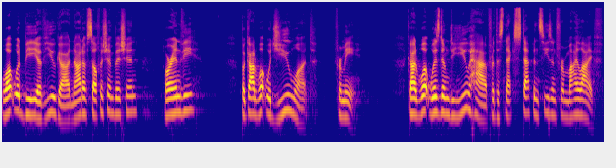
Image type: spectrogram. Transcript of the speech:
what would be of you, God, not of selfish ambition or envy, but God, what would you want for me? God, what wisdom do you have for this next step and season for my life?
